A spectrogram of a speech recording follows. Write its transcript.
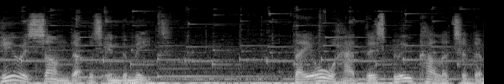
Here is some that was in the meat. They all had this blue color to them.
